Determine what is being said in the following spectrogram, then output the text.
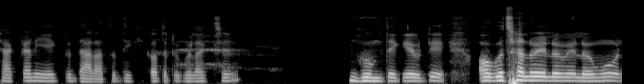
শাকটা নিয়ে একটু দাঁড়াতো দেখি কতটুকু লাগছে। ঘুম থেকে উঠে অগোছালো এলোমেলো মন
